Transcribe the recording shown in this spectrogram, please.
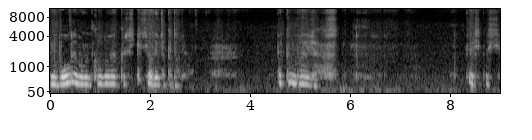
Hani bol ya bunun kolu ve kırış kesiyor oluyor ceket oluyor. Bakın böyle. Kırış kırış.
